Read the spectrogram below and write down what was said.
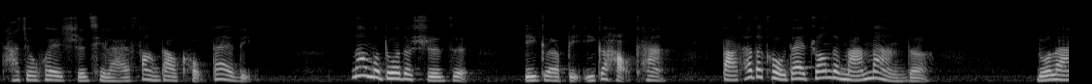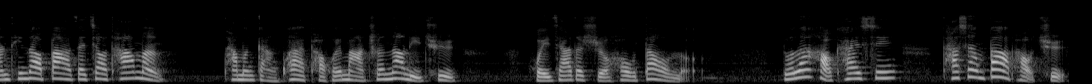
他就会拾起来放到口袋里。那么多的石子，一个比一个好看，把他的口袋装得满满的。罗兰听到爸在叫他们，他们赶快跑回马车那里去。回家的时候到了，罗兰好开心，他向爸跑去，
